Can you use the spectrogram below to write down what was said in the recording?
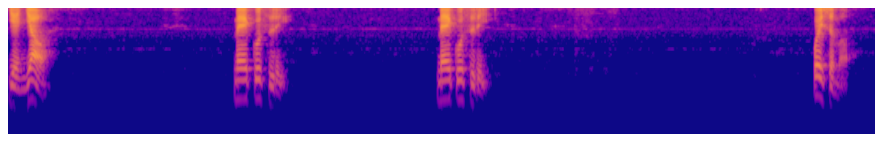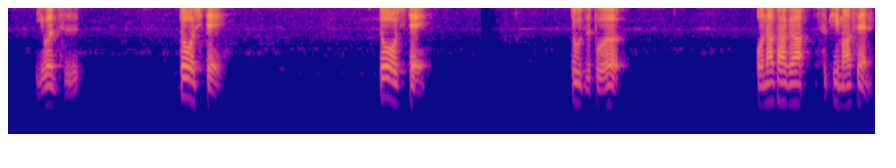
眼药。目薬目薬为什么疑问词どうしてどうして肚子不饿お腹がすきません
